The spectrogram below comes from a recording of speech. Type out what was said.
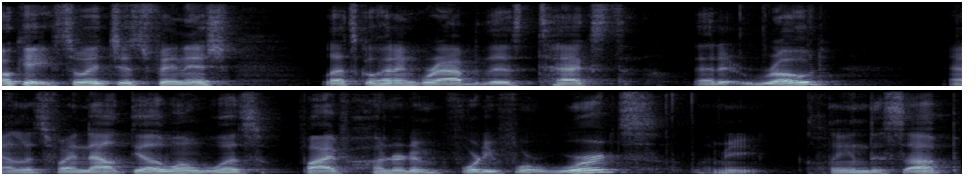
Okay, so it just finished. Let's go ahead and grab this text that it wrote and let's find out. The other one was 544 words. Let me clean this up.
